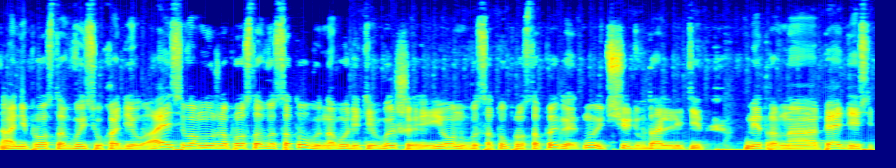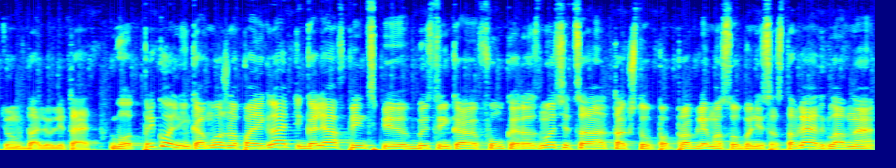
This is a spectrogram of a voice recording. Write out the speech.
а не просто ввысь уходил. А если вам нужно просто высоту, вы наводите выше, и он в высоту просто прыгает, ну и чуть-чуть вдаль летит. Метров на 5-10 он вдаль улетает. Вот, прикольненько, можно поиграть. Голя, в принципе, быстренько фулкой разносится, так что проблем особо не составляет. Главное,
